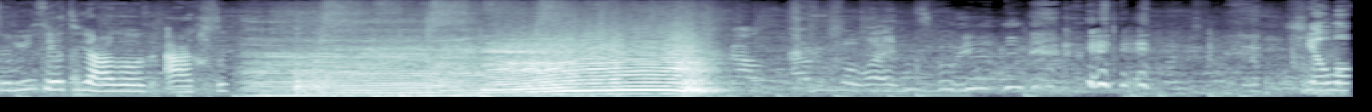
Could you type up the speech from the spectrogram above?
Sydney Santiago is actually. Hello.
